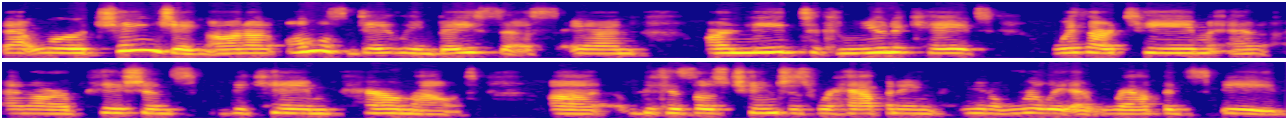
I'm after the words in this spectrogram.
that were changing on an almost daily basis. And our need to communicate with our team and, and our patients became paramount. uh, because those changes were happening, you know, really at rapid speed.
